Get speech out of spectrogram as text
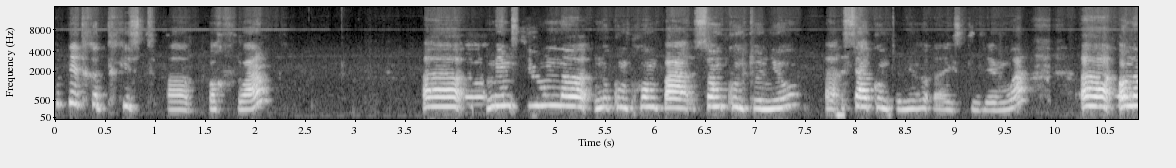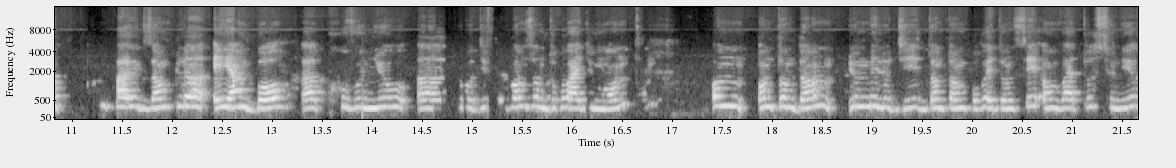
peut-être tristes parfois. Euh, même si on ne, comprend pas son contenu, euh, sa contenu, euh, excusez-moi, on a par exemple ayant beau provenu aux différents endroits du monde, en entendant une mélodie dont on pourrait danser, on va tous s'unir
